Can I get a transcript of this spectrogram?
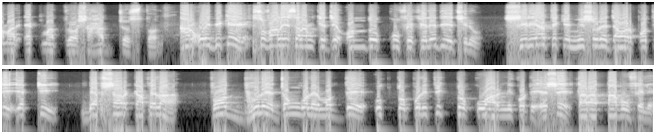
আমার একমাত্র সাহায্য স্তন আর ওইদিকে ইউসুফ আলাই সালামকে যে অন্ধ কুফে ফেলে দিয়েছিল, সিরিয়া থেকে মিশরে যাওয়ার পথে একটি ব্যবসার কাফেলা পথ ভুলে জঙ্গলের মধ্যে উক্ত পরিতিক্ত কুয়ার নিকটে এসে তারা তাবু ফেলে।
